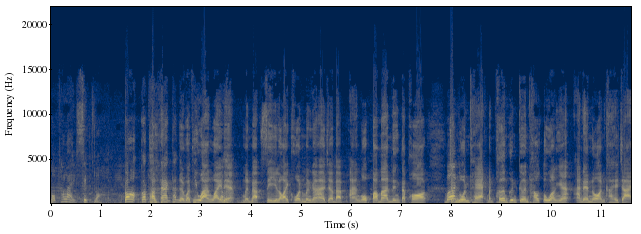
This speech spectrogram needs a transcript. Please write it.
งบเท่าไหร่ 10หรอ ก็ก็ตอนแรกถ้าเกิดว่าที่วางไว้เนี่ยเหมือนแบบ 400 คนมันก็อาจจะแบบอ่างบประมาณนึงแต่พอเบิ้ล จำนวนแขกมันเพิ่มขึ้นเกินเท่าตัวอย่างเงี้ยอะแน่นอนค่าใช้จ่าย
